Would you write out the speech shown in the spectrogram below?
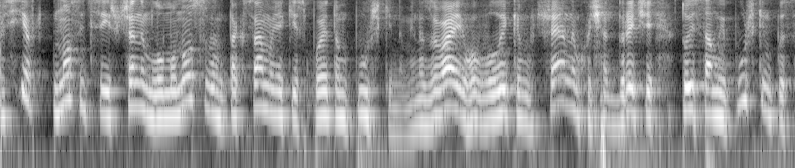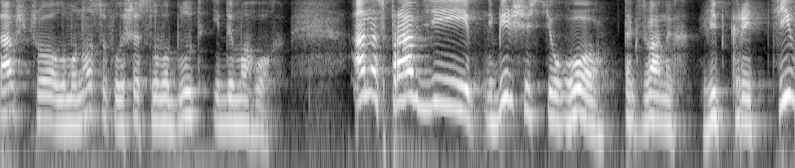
Росія носиться із вченим Ломоносовим так само, як і з поетом Пушкіним, і називає його великим вченим. Хоча, до речі, той самий Пушкін писав, що Ломоносов лише словоблуд і демагог. А насправді більшість його так званих відкриттів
